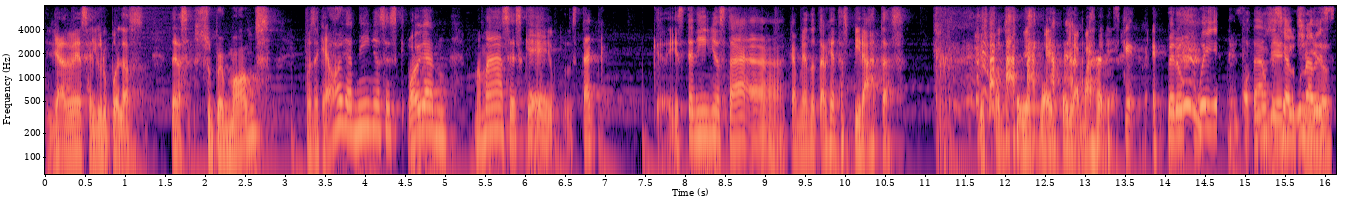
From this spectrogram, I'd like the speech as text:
ya ves el grupo de las, de las super moms, pues de que, oigan niños, es que, oigan mamás, es que está, que este niño está cambiando tarjetas piratas. Y después se dio cuenta y la madre. es que Pero, güey, no, sé si alguna vez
